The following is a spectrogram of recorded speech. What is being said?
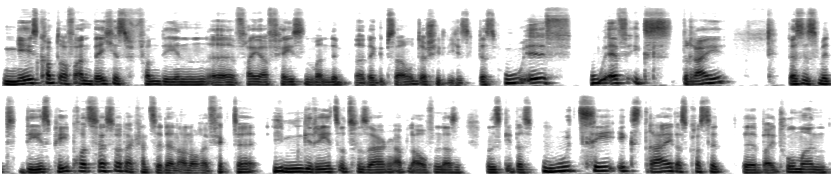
Nee, es kommt darauf an, welches von den äh, Firefacen man nimmt. Na, da gibt's da unterschiedliche. Es gibt das U11, UFX3, das ist mit DSP-Prozessor, da kannst du dann auch noch Effekte im Gerät sozusagen ablaufen lassen. Und es gibt das UCX3, das kostet äh, bei Thomann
